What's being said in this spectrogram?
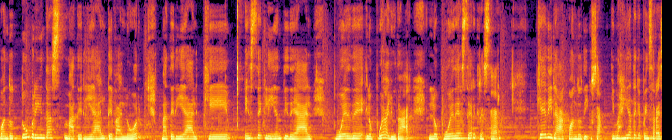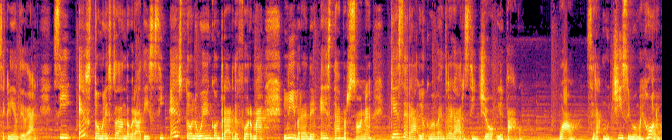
Cuando tú brindas material de valor, material que ese cliente ideal puede, lo puede ayudar, lo puede hacer crecer, ¿qué dirá cuando o sea, imagínate qué pensará ese cliente ideal? Si esto me lo está dando gratis, si esto lo voy a encontrar de forma libre de esta persona, ¿qué será lo que me va a entregar si yo le pago? Wow, será muchísimo mejor,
